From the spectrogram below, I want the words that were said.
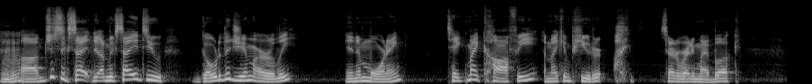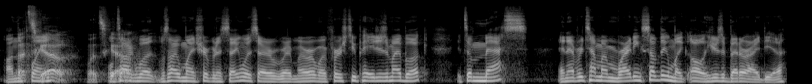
Um, just excited. I'm excited to go to the gym early in the morning, take my coffee and my computer. I started writing my book on the Let's plane. go. Let's We'll go. talk about we'll talk about my trip in a second. We'll start writing my, my first two pages of my book. It's a mess, and every time I'm writing something, I'm like, oh, here's a better idea.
